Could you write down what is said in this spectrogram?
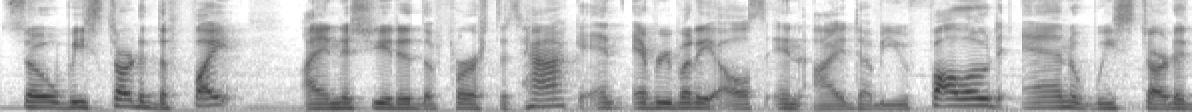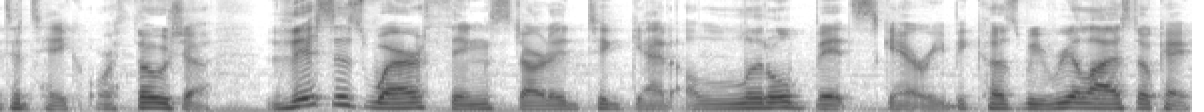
So we started the fight I initiated the first attack and everybody else in IW followed and we started to take Orthosia. This is where things started to get a little bit scary because we realized okay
